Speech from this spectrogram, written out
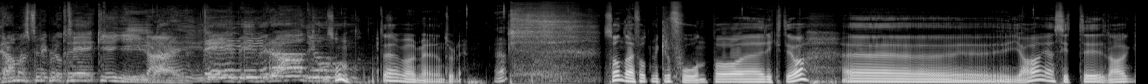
Drammensbiblioteket gir deg DB-radio. Sånn. Det var mer naturlig. Ja. Sånn, da har jeg fått mikrofonen på eh, riktig òg. ja, jeg sitter i dag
